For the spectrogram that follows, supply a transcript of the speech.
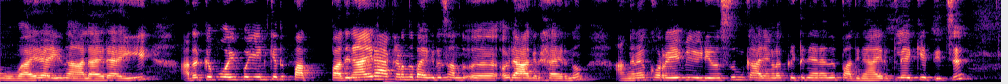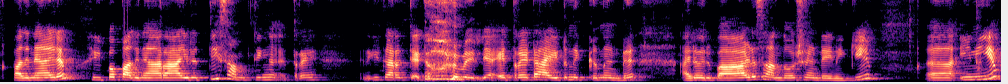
മൂവായിരം ആയി നാലായിരം ആയി അതൊക്കെ പോയി പോയി എനിക്കത് പ പതിനായിരം ആക്കണം എന്ന് ഭയങ്കര സന്തോ ഒരാഗ്രഹമായിരുന്നു. അങ്ങനെ കുറേ വീഡിയോസും കാര്യങ്ങളൊക്കെ ഇട്ട് ഞാനത് പതിനായിരത്തിലേക്ക് എത്തിച്ച് പതിനായിരം ഇപ്പോൾ പതിനാറായിരത്തി സംതിങ് എത്ര എനിക്ക് കറക്റ്റായിട്ട് ഓർമ്മയില്ല. എത്രയായിട്ടായിട്ട് നിൽക്കുന്നുണ്ട് അതിൽ ഒരുപാട് സന്തോഷമുണ്ട് എനിക്ക്. ഇനിയും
